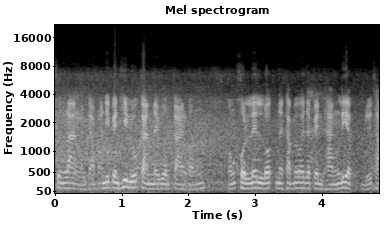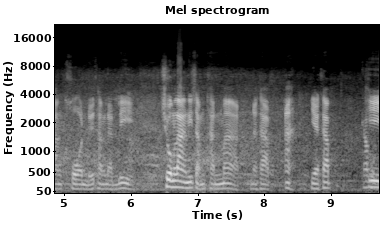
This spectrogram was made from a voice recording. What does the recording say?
ช่วงล่างกันครับ อันนี้เป็นที่รู้กันในวงการของของคนเล่นรถนะครับ ไม่ว่าจะเป็นทางเรียบหรือทางโคนหรือทางดันลี่ ช่วงล่างนี้สำคัญมากนะครับ อะเนี่ยครับครับผม ที่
